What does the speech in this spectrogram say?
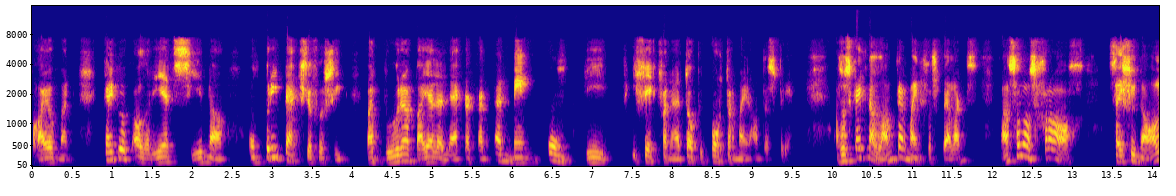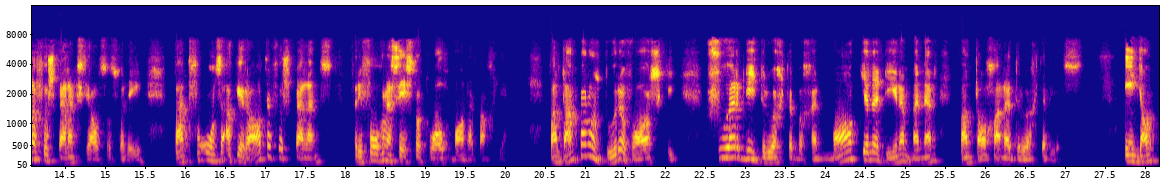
Biomin kyk ook al reeds hierna om prepacks te voorsien wat boere by hulle lekker kan inmeng om die effek van hitte op die korttermyn aan te spreek. As ons kyk na langtermynvoorspellings, dan sal ons graag seisonale voorspellingsstelsels wil hê wat vir ons akkurate voorspellings vir die volgende 6 tot 12 maande kan gee. Want dan kan ons boere waarsku voor die droogte begin maak julle diere minder want daar gaan 'n droogte wees en dan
